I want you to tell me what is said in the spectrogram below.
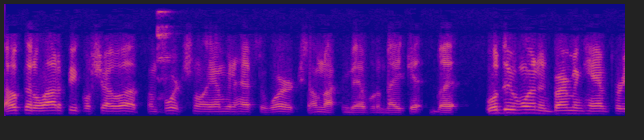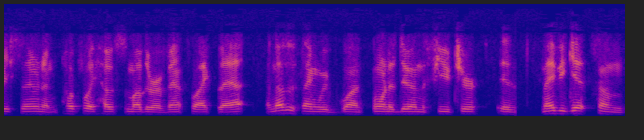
I hope that a lot of people show up. Unfortunately, I'm going to have to work, so I'm not going to be able to make it, but we'll do one in Birmingham pretty soon, and hopefully host some other events like that. Another thing we want want to do in the future is maybe get some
